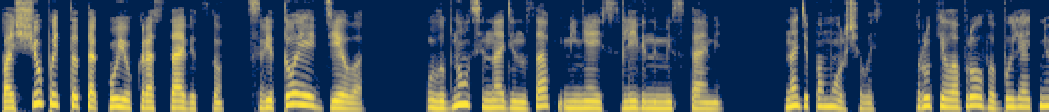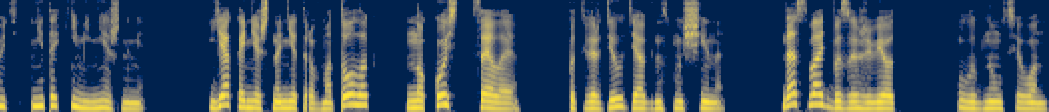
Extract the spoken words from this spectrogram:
«Пощупать-то такую красавицу! Святое дело!» Улыбнулся Надин зав, меняясь с местами. Надя поморщилась. Руки Лаврова были отнюдь не такими нежными. «Я, конечно, не травматолог, но кость целая», подтвердил диагноз мужчина. «До свадьбы заживет», улыбнулся он.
